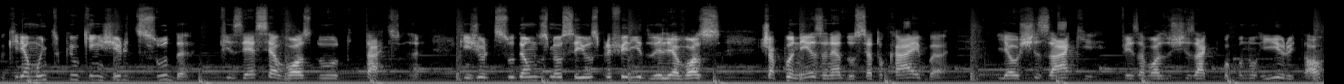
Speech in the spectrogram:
eu queria muito que o Kenjiro Tsuda fizesse a voz do, do Tatsu, né? Kenjiro Tsuda é um dos meus seiyus preferidos. Ele é a voz japonesa, né, do Seto Kaiba. Ele é o Shizaki, fez a voz do Shizaki Boku no Hero e tal.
